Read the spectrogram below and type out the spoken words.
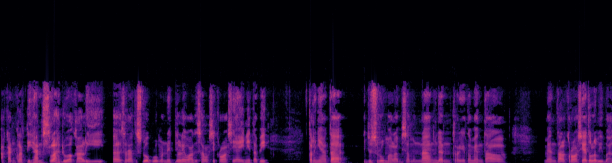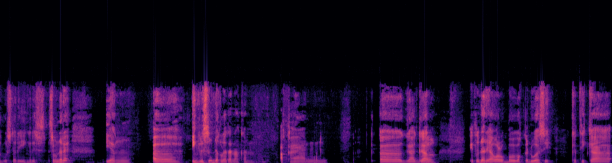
akan kelatihan setelah dua kali eh, uh, 120 menit dilewati sama si Kroasia ini. Tapi ternyata justru malah bisa menang dan ternyata mental mental Kroasia tuh lebih bagus dari Inggris. Sebenarnya yang uh, Inggris tuh udah kelihatan akan akan uh, gagal itu dari awal babak kedua sih. Ketika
